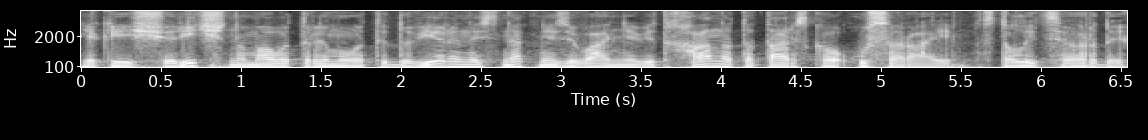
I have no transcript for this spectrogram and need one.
який щорічно мав отримувати довіреність на князювання від хана татарського у Сараї, столиці Орди.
